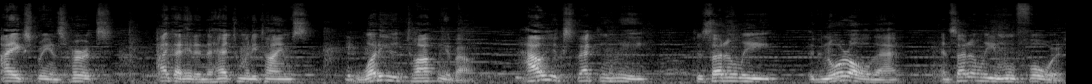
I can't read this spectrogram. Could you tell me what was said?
I experienced hurt, I got hit in the head too many times. What are you talking about? How are you expecting me to suddenly ignore all that and suddenly move forward?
